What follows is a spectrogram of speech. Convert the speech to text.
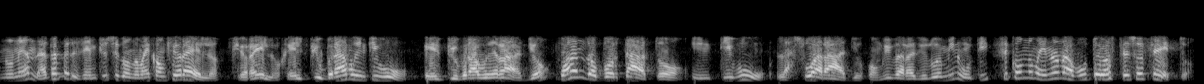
non è andata per esempio secondo me con Fiorello. Fiorello che è il più bravo in tv e il più bravo in radio, quando ha portato in tv la sua radio con Viva Radio 2 Minuti, secondo me non ha avuto lo stesso effetto.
